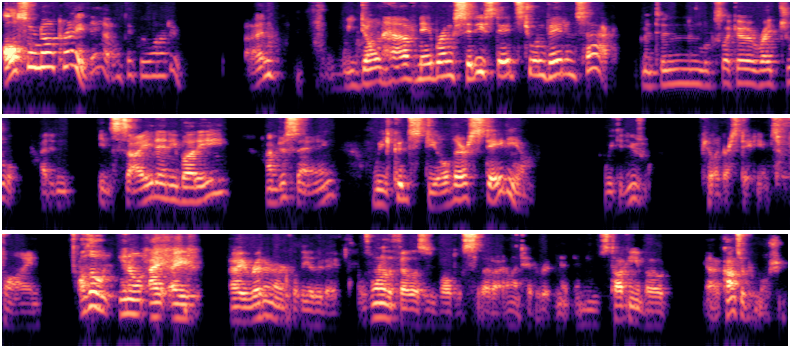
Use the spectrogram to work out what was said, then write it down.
also not great. yeah, I don't think we want to do. And we don't have neighboring city states to invade and sack. Edmonton looks like a ripe jewel. I didn't incite anybody. I'm just saying We could steal their stadium. we could use one. I feel like our stadium's fine. Although, you know, I, I, I read an article the other day. It was one of the fellows involved with Sled Island had written it, and he was talking about uh, concert promotion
